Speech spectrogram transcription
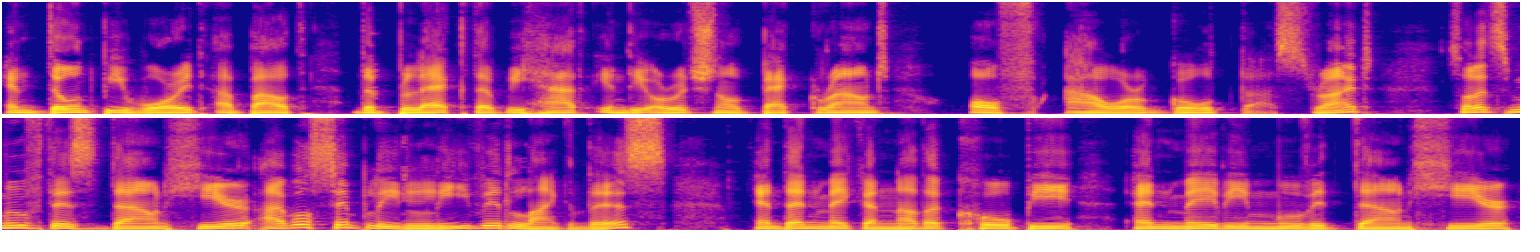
and don't be worried about the black that we had in the original background of our gold dust, right? So let's move this down here. I will simply leave it like this and then make another copy and maybe move it down here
